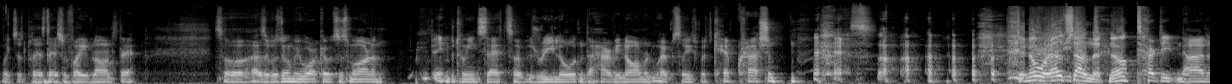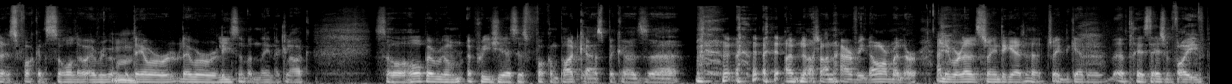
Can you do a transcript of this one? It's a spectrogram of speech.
which is PlayStation Five launch day. So as I was doing my workouts this morning, in between sets, I was reloading the Harvey Norman website, which kept crashing. so, There's nowhere else selling it, no? Thirty, nah, it's fucking sold out everywhere. But hmm. they were they were releasing them at nine o'clock. So I hope everyone appreciates this fucking podcast because uh, I'm not on Harvey Norman or anywhere else trying to get a trying to get a, a PlayStation Five.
